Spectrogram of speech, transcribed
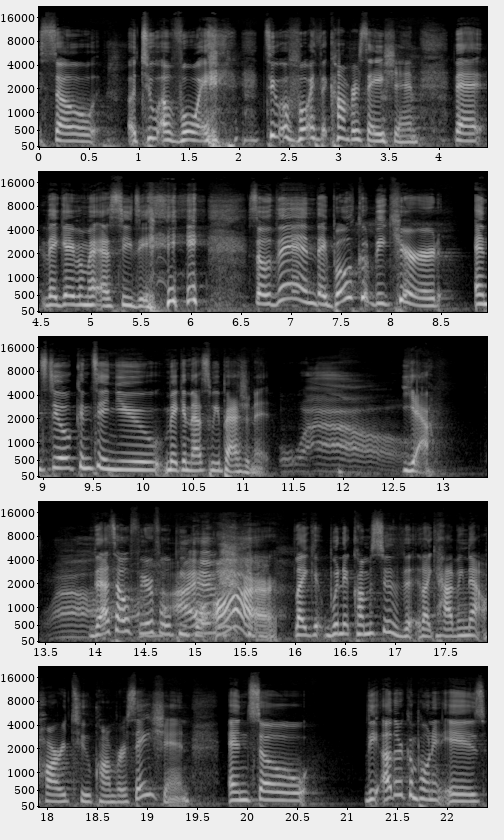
So uh, to avoid to avoid the conversation that they gave him an STD. so then they both could be cured and still continue making that sweet passionate. wow. Yeah. Wow. That's how fearful people are. Like when it comes to the, like having that hard to conversation. And so the other component is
